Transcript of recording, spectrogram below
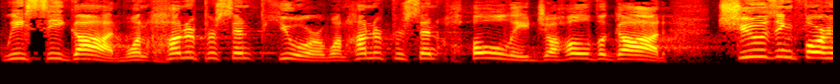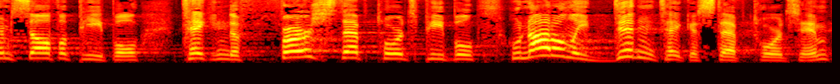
we see God, 100% pure, 100% holy, Jehovah God, choosing for himself a people, taking the first step towards people who not only didn't take a step towards him,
